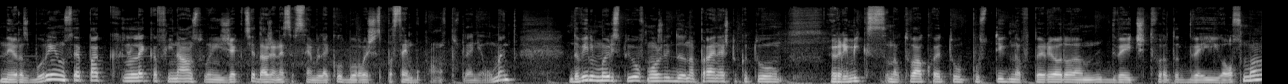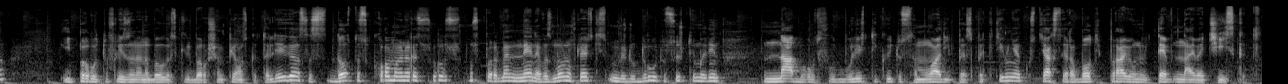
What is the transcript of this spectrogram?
неразбори, но все пак лека финансова инжекция, даже не съвсем лека, отбор беше спасен буквално в последния момент. Да видим Мари Стоилов може ли да направи нещо като ремикс на това, което постигна в периода 2004-2008 и първото влизане на български отбор в Шампионската лига с доста скромен ресурс, но според мен не е невъзможно. В Левски, между другото, също има един набор от футболисти, които са млади и перспективни. Ако с тях се работи правилно и те най-вече искат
